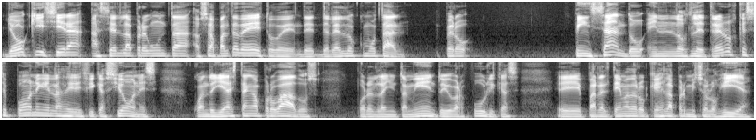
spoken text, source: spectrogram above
yo quisiera hacer la pregunta, o sea, aparte de esto, de, de leerlo como tal, pero pensando en los letreros que se ponen en las edificaciones cuando ya están aprobados por el ayuntamiento y obras públicas eh, para el tema de lo que es la permisología,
